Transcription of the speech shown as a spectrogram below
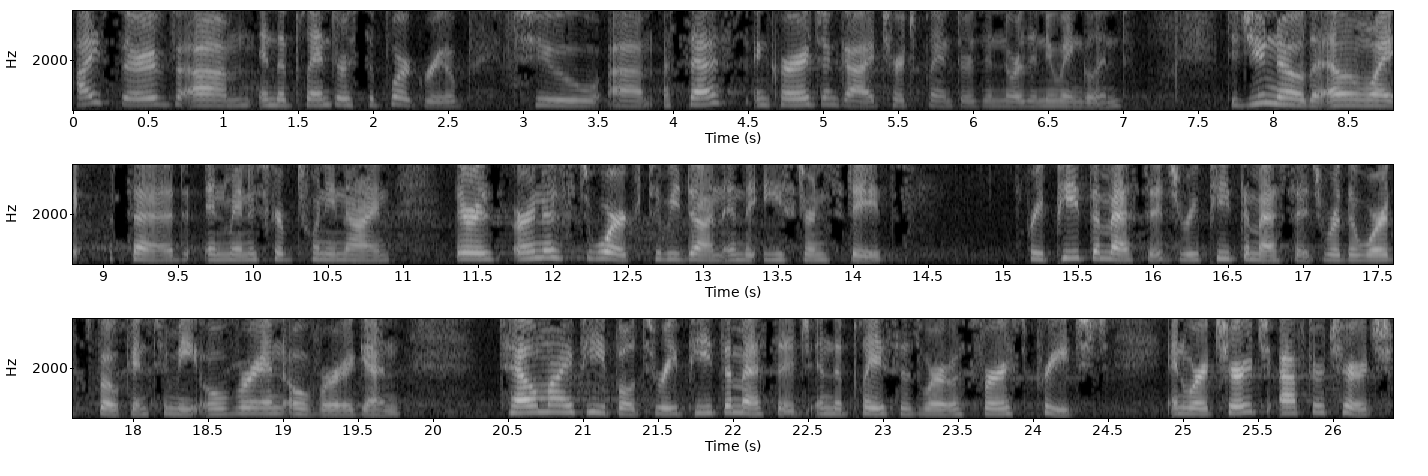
I serve um, in the planters support group to um, assess, encourage, and guide church planters in northern New England. Did you know that Ellen White said in Manuscript 29 there is earnest work to be done in the eastern states? Repeat the message, repeat the message, were the words spoken to me over and over again. Tell my people to repeat the message in the places where it was first preached and where church after church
